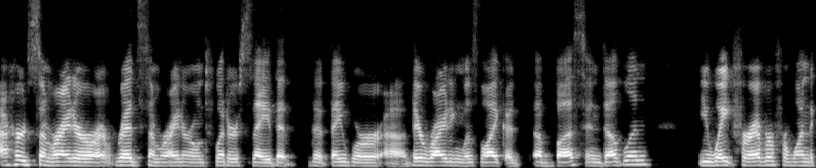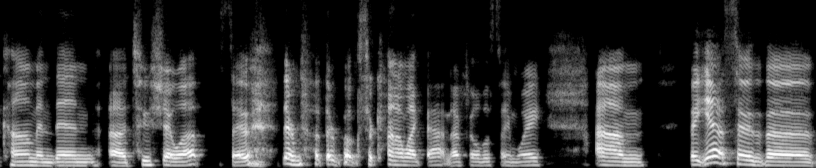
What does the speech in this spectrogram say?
I heard some writer or I read some writer on Twitter say that that they were uh, their writing was like a, a, bus in Dublin. You wait forever for one to come, and then uh, two show up. So their their books are kind of like that, and I feel the same way. Um, but yeah, so the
